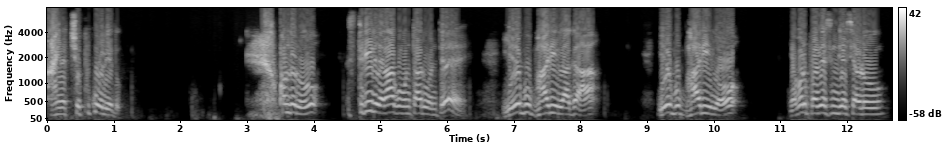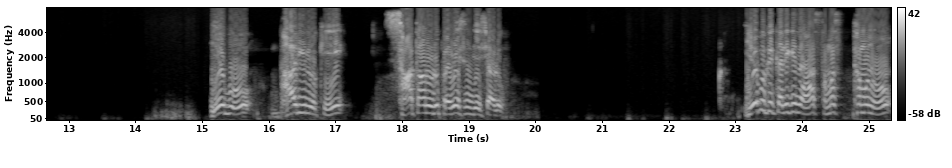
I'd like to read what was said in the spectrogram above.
ఆయన చెప్పుకోలేదు. కొందరు స్త్రీలు ఎలాగ ఉంటారు అంటే ఏబు భారీలాగా ఏబు భారీలో ఎవరు ప్రవేశం చేశాడు? ఏబు భార్యలోకి సాతానుడు ప్రవేశం చేశాడు. ఏబుకి కలిగిన సమస్తమును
